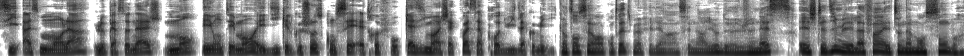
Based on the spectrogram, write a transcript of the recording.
si à ce moment-là, le personnage ment éhontément et dit quelque chose qu'on sait être faux. Quasiment à chaque fois, ça produit de la comédie. Quand on s'est rencontrés, tu m'as fait lire un scénario de jeunesse et je t'ai dit mais la fin est étonnamment sombre.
